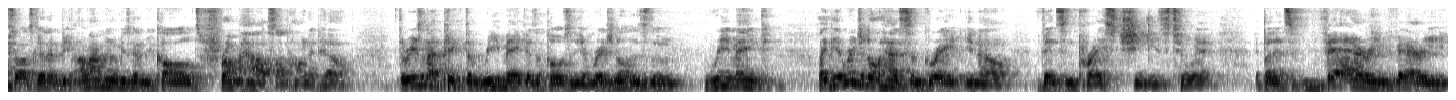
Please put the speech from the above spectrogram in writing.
So it's gonna be my movie is gonna be called From a House on Haunted Hill. The reason I picked the remake as opposed to the original is the remake, like the original has some great, you know, Vincent Price cheese to it, but it's very, very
